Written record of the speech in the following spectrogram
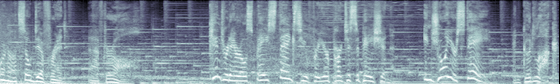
we're not so different after all. Kindred Aerospace thanks you for your participation. Enjoy your stay, and good luck.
